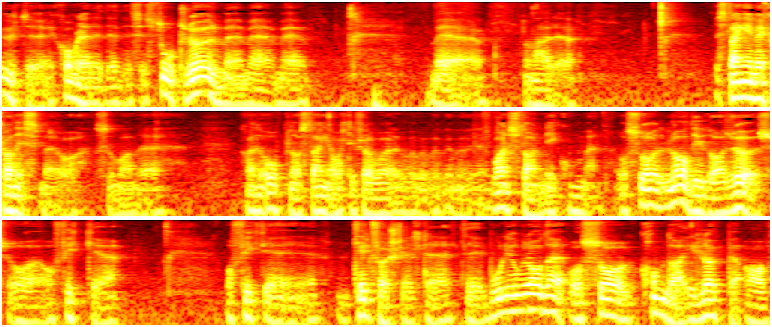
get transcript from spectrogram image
ut eh, kommer det et, stort rør med, med, med, med sånn her eh, stengemekanisme, og, som man eh, kan åpne og stenge alt ifra va- va- vannstanden i kummen. Og så la de da rør og, og fikk, eh, og fikk eh, tilførsel til, til boligområdet. Og så kom da i løpet av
